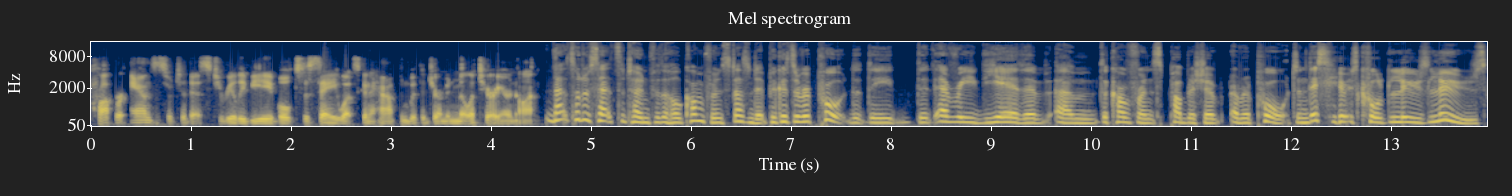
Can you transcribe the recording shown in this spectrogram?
proper answer to this to really be able to say what's going to happen with the German military or not. That sort of sets the tone for the whole conference, doesn't it? Because the report that the that every year the um, the conference publish a, a report, and this year it's called Lose Lose,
